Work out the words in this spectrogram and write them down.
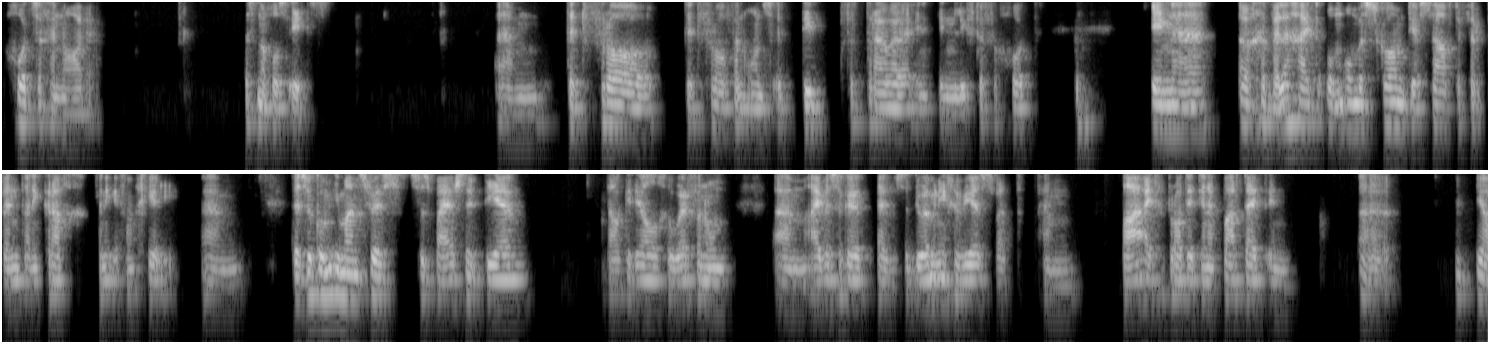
God se genade is nogals iets. Ehm um, dit vra dit vra van ons 'n diep vertroue en en liefde vir God en 'n uh, 'n gewilligheid om onbeskaamd jouself te verbind aan die krag van die evangelie. Ehm um, dis hoekom iemand soos soos Beyers nou D dalk het jy al gehoor van hom. Ehm um, hy was ook 'n was 'n dominee gewees wat baie uitgepraat het teen apartheid en uh ja,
